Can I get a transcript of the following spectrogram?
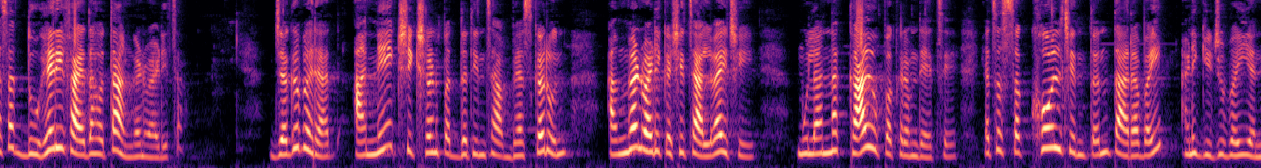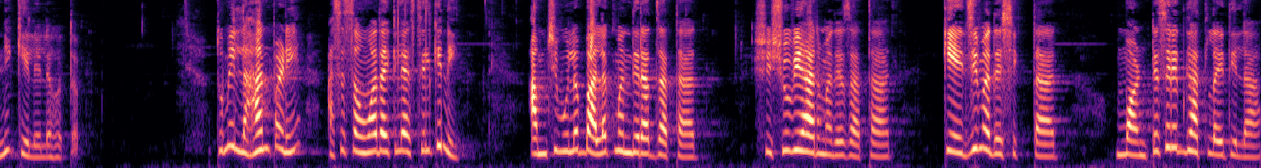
असा दुहेरी फायदा होता अंगणवाडीचा. जगभरात अनेक शिक्षण पद्धतींचा अभ्यास करून अंगणवाडी कशी चालवायची? मुलांना काय उपक्रम द्यायचे? याचं सखोल चिंतन ताराबाई आणि गिजूबाई यांनी केलेलं होतं. तुम्ही लहानपणी असे संवाद ऐकले असतील की नाही? आमची मुलं बालक मंदिरात जातात शिशुविहारमध्ये जातात के जीमध्ये शिकतात मॉन्टेसरीत घातलं आहे तिला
